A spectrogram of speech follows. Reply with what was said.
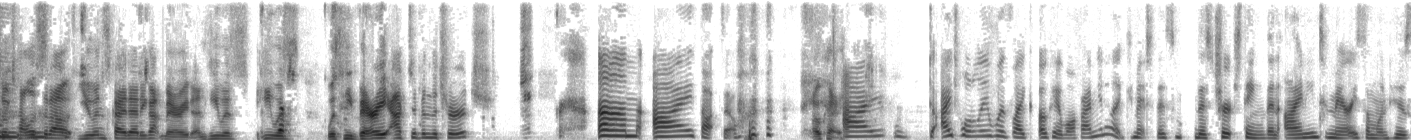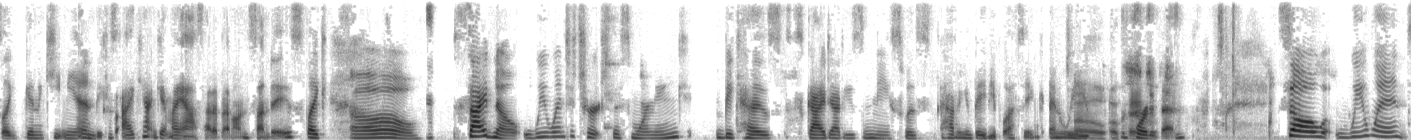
So Um, tell us about you and Sky Daddy got married, and he was he was was he very active in the church? Um, I thought so. Okay. I I totally was like, okay, well, if I'm gonna like commit to this this church thing, then I need to marry someone who's like gonna keep me in because I can't get my ass out of bed on Sundays. Like, oh, side note, we went to church this morning because Sky Daddy's niece was having a baby blessing, and we Oh, okay. supported them. So we went,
